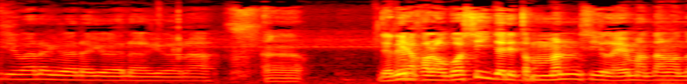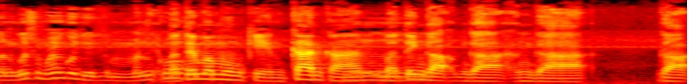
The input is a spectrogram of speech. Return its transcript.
Gimana gimana gimana gimana? Eh, jadi ya kalau gue sih jadi temen sih le. Mantan mantan gue semuanya gue jadi temen kok. berarti memungkinkan kan? Berarti nggak nggak nggak nggak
